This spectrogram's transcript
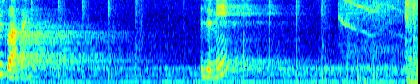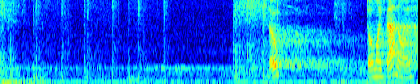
Who's laughing? Is it me? Nope. Don't like that noise.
